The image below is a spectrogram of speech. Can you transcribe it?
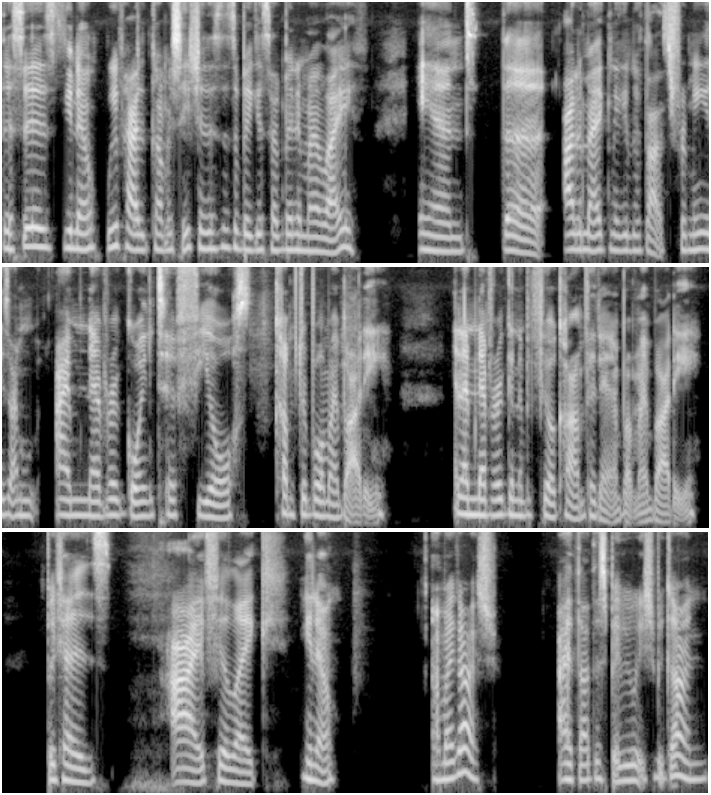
This is, you know, we've had conversations. This is the biggest I've been in my life. And the automatic negative thoughts for me is I'm I'm never going to feel comfortable in my body. And I'm never going to feel confident about my body because I feel like, you know, oh my gosh, I thought this baby weight should be gone.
